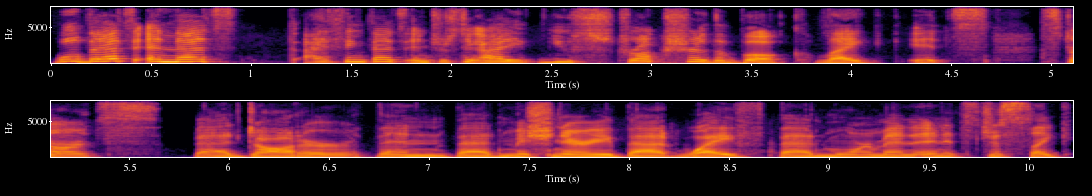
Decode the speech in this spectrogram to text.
well, that's, and that's, I think that's interesting. I, you structure the book like it starts bad daughter, then bad missionary, bad wife, bad Mormon. And it's just like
